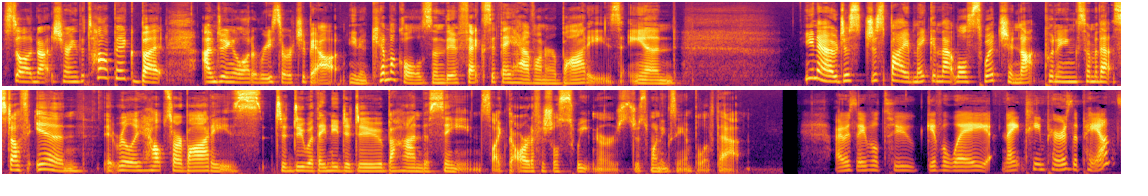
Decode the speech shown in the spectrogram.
still I'm not sharing the topic, but I'm doing a lot of research about, you know, chemicals and the effects that they have on our bodies. And, you know, just just by making that little switch and not putting some of that stuff in, it really helps our bodies to do what they need to do behind the scenes, like the artificial sweeteners, just one example of that. I was able to give away 19 pairs of pants.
